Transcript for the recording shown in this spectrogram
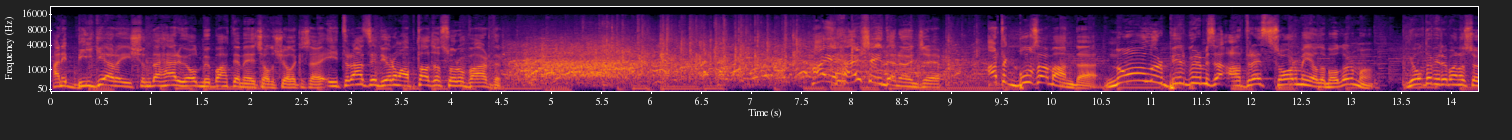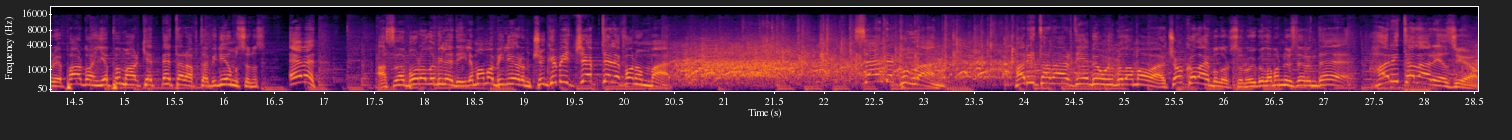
hani bilgi arayışında her yol mübah demeye çalışıyorlar kısaca. İtiraz ediyorum aptalca soru vardır. Hayır her şeyden önce artık bu zamanda ne olur birbirimize adres sormayalım olur mu? Yolda biri bana soruyor. Pardon yapı market ne tarafta biliyor musunuz? Evet. Aslında buralı bile değilim ama biliyorum. Çünkü bir cep telefonum var. Sen de kullan. Haritalar diye bir uygulama var. Çok kolay bulursun. Uygulamanın üzerinde haritalar yazıyor.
